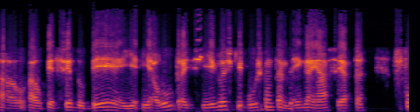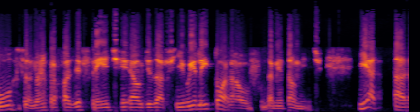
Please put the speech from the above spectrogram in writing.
ao, ao PCdoB e, e a outras siglas que buscam também ganhar certa força né, para fazer frente ao desafio eleitoral, fundamentalmente. E a, a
